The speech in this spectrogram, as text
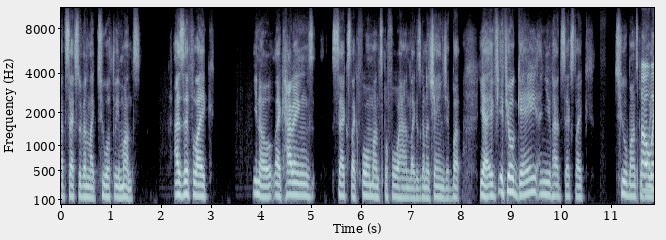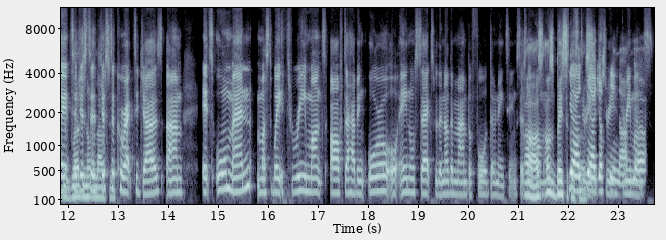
had sex within like two or three months as if like you know like having s- sex like four months beforehand like is going to change it but yeah if, if you're gay and you've had sex like two months before Oh wait, give so just to just to. to correct you, Jazz. Um, it's all men must wait three months after having oral or anal sex with another man before donating. So it's Oh, not I was, I was basically Yeah, close. yeah, just three, seen that, three yeah. months.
